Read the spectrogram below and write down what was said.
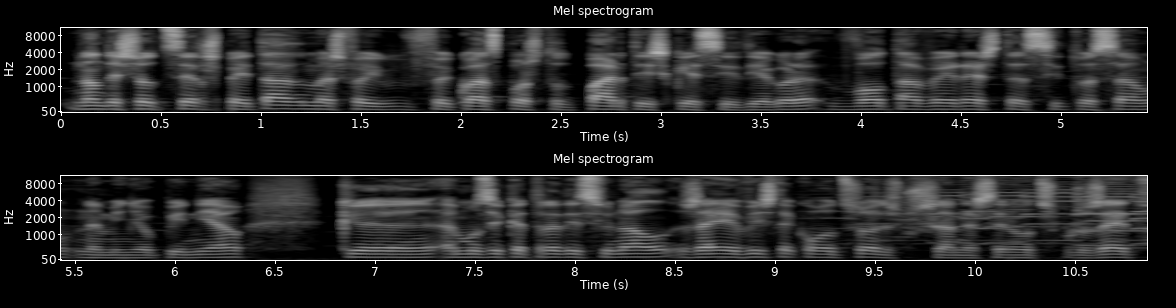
não deixou de ser respeitado, mas foi, foi quase posto de parte e esquecido. E agora volta a haver esta situação, na minha opinião, que a música tradicional já é vista com outros olhos, porque já nasceram outros projetos.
